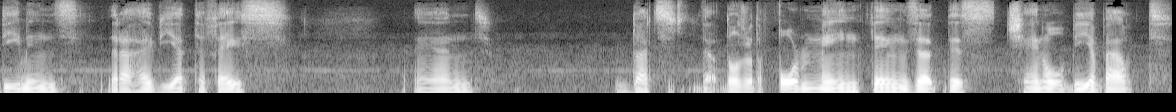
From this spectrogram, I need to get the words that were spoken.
demons that I have yet to face. And that's that, those are the four main things that this channel will be about.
